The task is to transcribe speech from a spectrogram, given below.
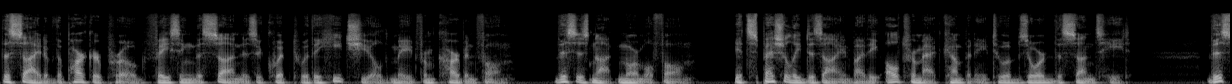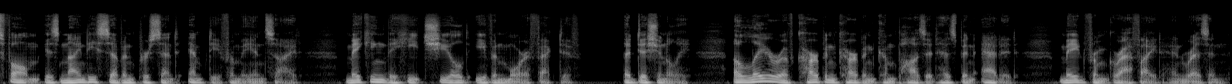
The side of the Parker probe facing the sun is equipped with a heat shield made from carbon foam. This is not normal foam. It's specially designed by the Ultramet company to absorb the sun's heat. This foam is 97% empty from the inside, making the heat shield even more effective. Additionally, a layer of carbon-carbon composite has been added, made from graphite and resin,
